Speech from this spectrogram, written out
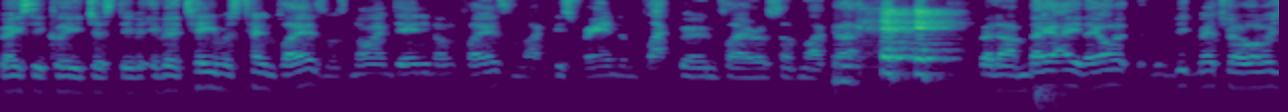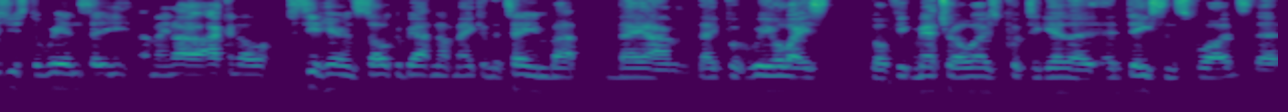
basically just if, if a team was 10 players, it was nine Dandenong players and like this random Blackburn player or something like that. but um, they, hey, they all, the big Metro always used to win. So, I mean, I, I can all sit here and sulk about not making the team, but they, um, they put, we always, well, Vic Metro always put together a decent squads that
